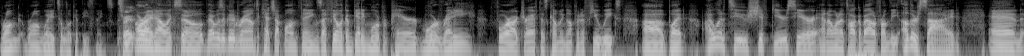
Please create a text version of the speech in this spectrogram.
wrong, wrong way to look at these things. That's right. All right, Alex. So that was a good round to catch up on things. I feel like I'm getting more prepared, more ready for our draft that's coming up in a few weeks. Uh, but I wanted to shift gears here, and I want to talk about it from the other side and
